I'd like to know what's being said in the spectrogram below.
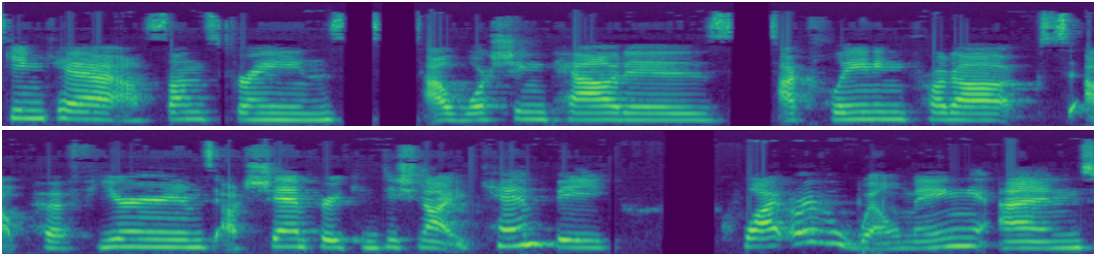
skincare, our sunscreens, our washing powders, our cleaning products, our perfumes, our shampoo, conditioner. It can be quite overwhelming. And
